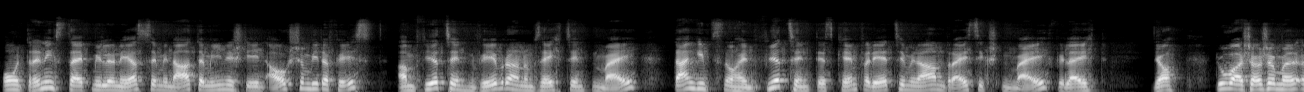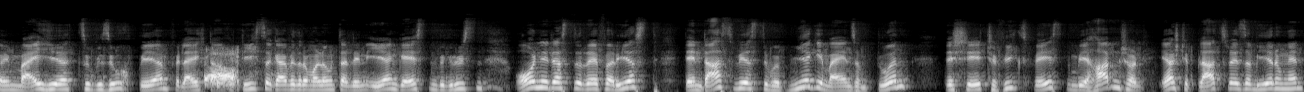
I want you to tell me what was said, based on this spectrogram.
Und Trainingszeit Millionärs-Seminartermine stehen auch schon wieder fest. Am 14. Februar und am 16. Mai. Dann gibt es noch ein 14. Kämpfer der Seminar am 30. Mai. Vielleicht, ja, du warst auch schon mal im Mai hier zu Besuch, Bären. Vielleicht darf ich dich sogar wieder mal unter den Ehrengästen begrüßen, ohne dass du referierst, denn das wirst du mit mir gemeinsam tun. Das steht schon fix fest und wir haben schon erste Platzreservierungen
